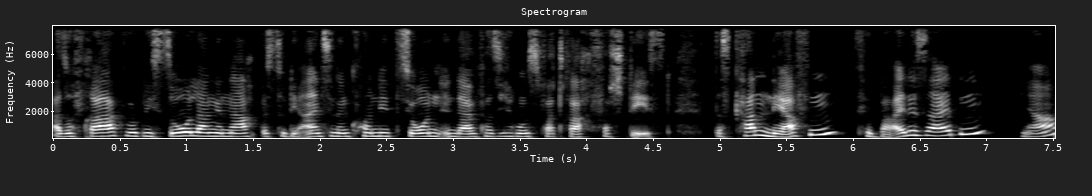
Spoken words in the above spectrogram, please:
Also frag wirklich so lange nach, bis du die einzelnen Konditionen in deinem Versicherungsvertrag verstehst. Das kann nerven für beide Seiten, ja,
